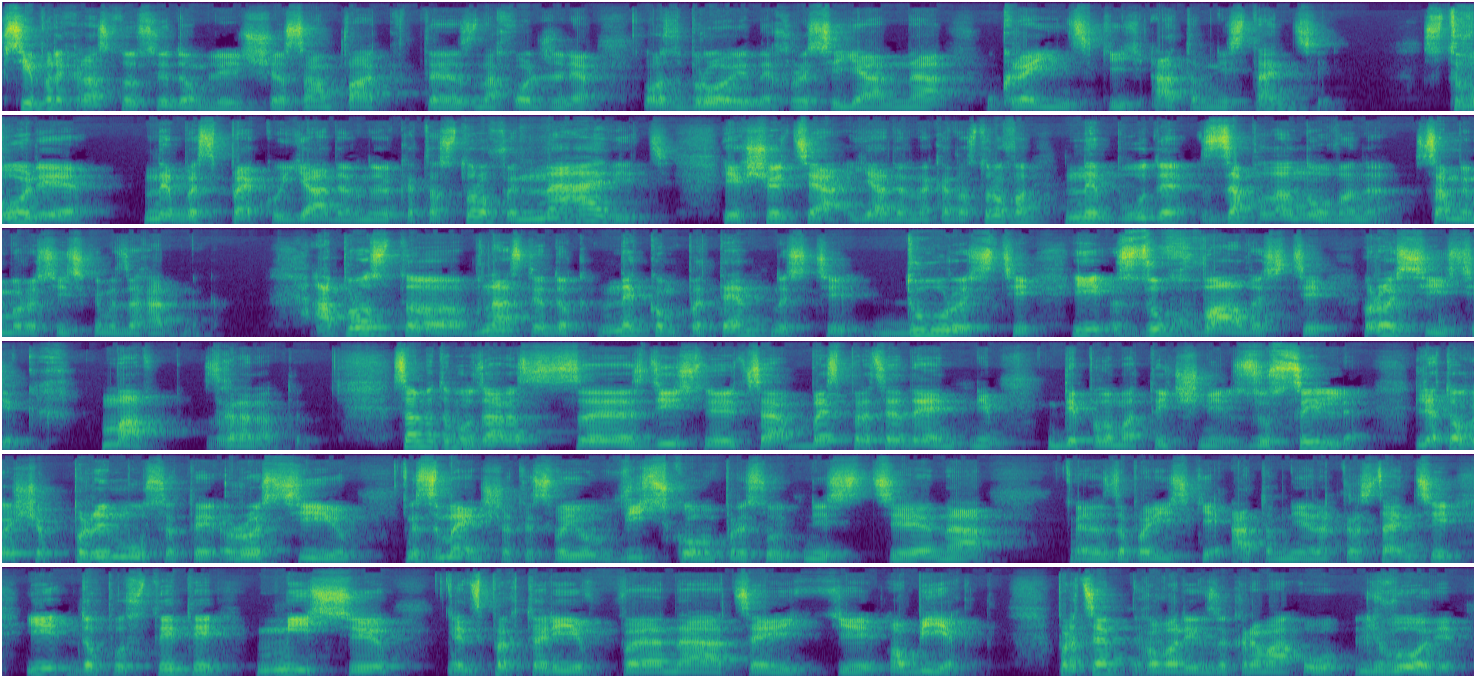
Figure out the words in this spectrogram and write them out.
Всі прекрасно усвідомлюють, що сам факт е, знаходження озброєних росіян на українській атомній станції створює небезпеку ядерної катастрофи, навіть якщо ця ядерна катастрофа не буде запланована самими російськими загарбниками, а просто внаслідок некомпетентності, дурості і зухвалості російських мав з гранатою. Саме тому зараз е, здійснюються безпрецедентні дипломатичні зусилля для того, щоб примусити Росію зменшити свою військову присутність е, на е, Запорізькій атомній електростанції і допустити місію інспекторів на цей об'єкт. Про це говорив зокрема у Львові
